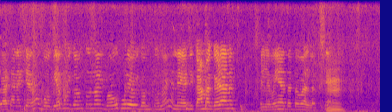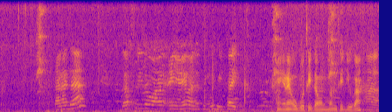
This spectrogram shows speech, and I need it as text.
રાધાને અત્યારે હું બહુ બેહું ગમતું નહીં બહુ હુરેવું ગમતું નહીં અને હજી કામમાં ગળા નથી એટલે વયા તો તો વાર લખશે રાધા? લક્ષ્મી તો અહીંયા આવ્યા નથી ઊભી થઈ એને ઊભું થઈ જવાનું મન થઈ ગયું હા.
